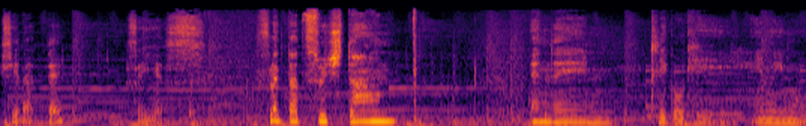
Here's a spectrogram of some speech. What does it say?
You see that there? Say yes. Flick that switch down and then click ok and we move.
